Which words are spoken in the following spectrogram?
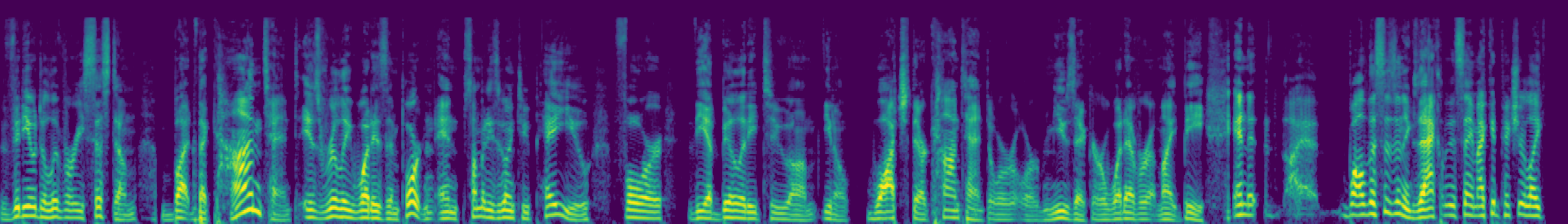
video delivery system, but the content is really what is important, and somebody's going to pay you for the ability to, um, you know, watch their content or or music or whatever it might be. And I, while this isn't exactly the same, I could picture like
